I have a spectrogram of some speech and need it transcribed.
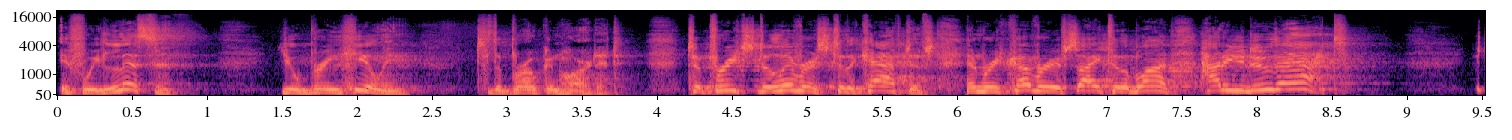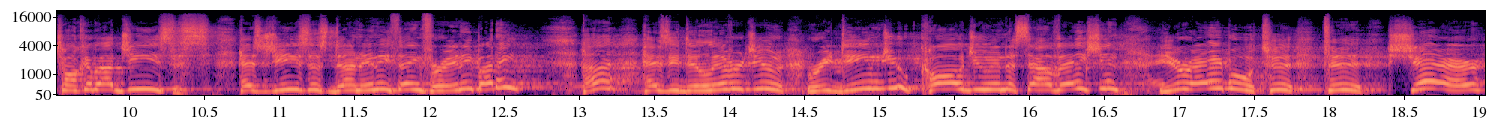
if we listen, you'll bring healing to the brokenhearted, to preach deliverance to the captives, and recovery of sight to the blind. How do you do that? Talk about Jesus. Has Jesus done anything for anybody? Huh? Has he delivered you, redeemed you, called you into salvation? You're able to, to share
